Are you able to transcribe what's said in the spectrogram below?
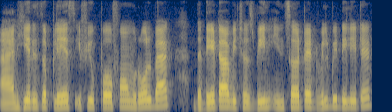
And here is the place. If you perform rollback, the data which has been inserted will be deleted.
